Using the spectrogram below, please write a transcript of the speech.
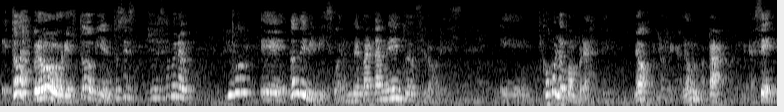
Eh, Todas progres, todo bien. Entonces yo les decía, bueno, ¿y vos, eh, ¿dónde vivís? Bueno, un departamento en Flores. ¿Cómo lo compraste? No, me lo regaló mi papá, me casé.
